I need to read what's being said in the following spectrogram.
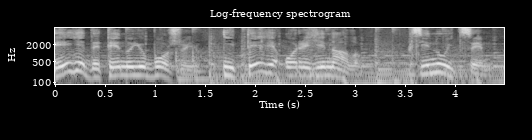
Ти є дитиною Божою, і ти є оригіналом. Цінуй цим.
